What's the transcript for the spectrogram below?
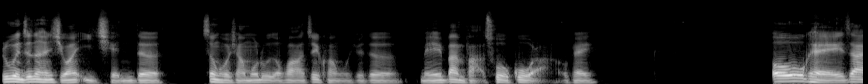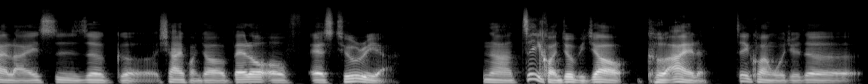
如果你真的很喜欢以前的《圣火降魔录》的话，这款我觉得没办法错过啦。OK，OK，、再来是这个下一款叫《Battle of Asturia》，那这款就比较可爱了。这款我觉得。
